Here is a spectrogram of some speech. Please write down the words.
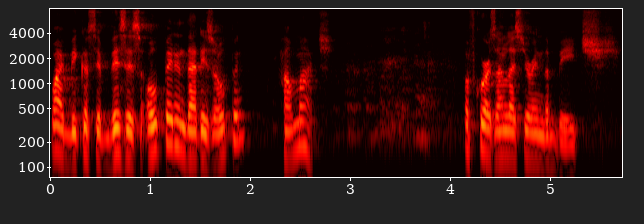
Why? Because if this is open and that is open, how much? Of course, unless you're in the beach.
